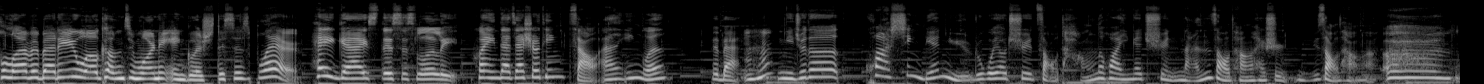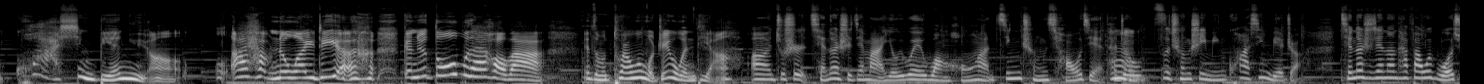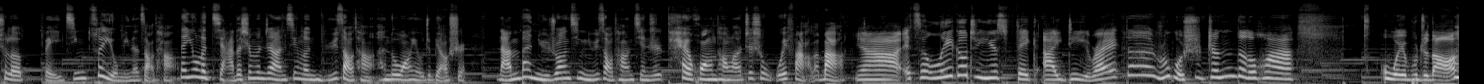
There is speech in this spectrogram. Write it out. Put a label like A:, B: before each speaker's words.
A: Hello, everybody. Welcome to Morning English. This is Blair.
B: Hey guys, this is Lily. 欢迎大家收听早安英文。贝贝，嗯哼，你觉得跨性别女如果要去澡堂的话，应该去男澡堂还是女澡堂啊？
A: 呃，跨性别女啊。 I have no idea，感觉都不太好吧？哎，怎么突然问我这个问题啊？
B: 啊，就是前段时间嘛，有一位网红啊，金城乔姐，她就自称是一名跨性别者。前段时间呢，她发微博去了北京最有名的澡堂，但用了假的身份证进了女澡堂。很多网友就表示，男扮女装进女澡堂简直太荒唐了，这是违法了吧
A: ？Yeah，it's illegal to use fake ID，right？但如果是真的的话。我也不知道，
